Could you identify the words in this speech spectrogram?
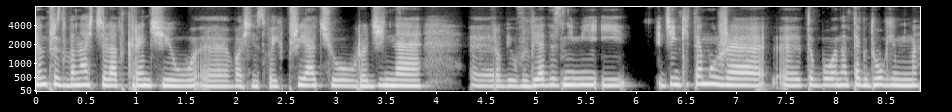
I on przez 12 lat kręcił y, właśnie swoich przyjaciół, rodzinę, y, robił wywiady z nimi i dzięki temu, że e, to było na tak długim,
